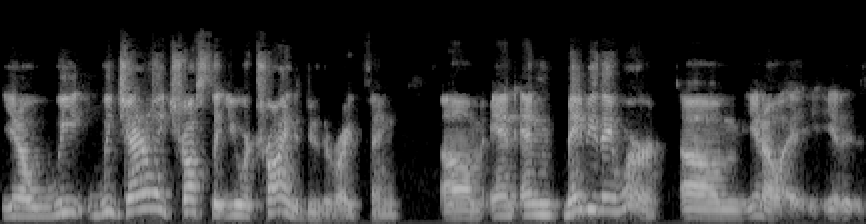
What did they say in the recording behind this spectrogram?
you know, we we generally trust that you were trying to do the right thing. Um, and and maybe they were. Um, you know, it,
